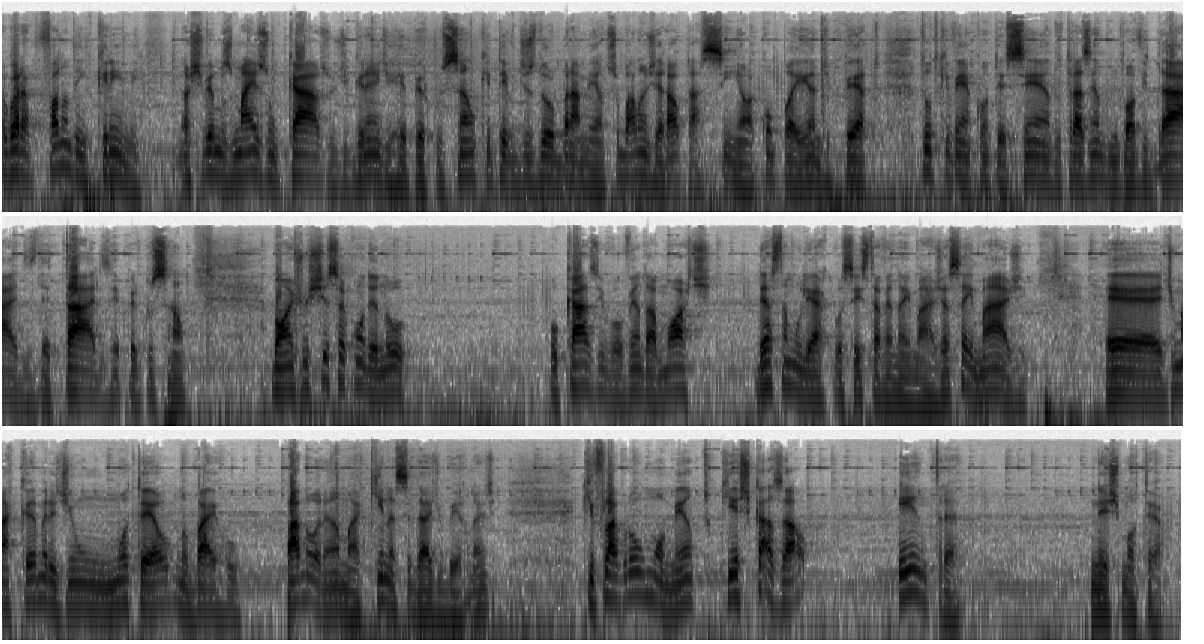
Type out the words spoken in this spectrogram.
Agora, falando em crime, nós tivemos mais um caso de grande repercussão que teve desdobramentos. O Balão Geral está assim, ó, acompanhando de perto tudo que vem acontecendo, trazendo novidades, detalhes, repercussão. Bom, a justiça condenou o caso envolvendo a morte desta mulher que você está vendo na imagem. Essa imagem é de uma câmera de um motel no bairro Panorama, aqui na cidade de Uberlândia, que flagrou o momento que este casal entra neste motel.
